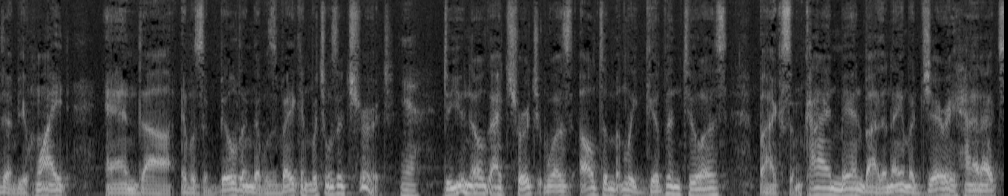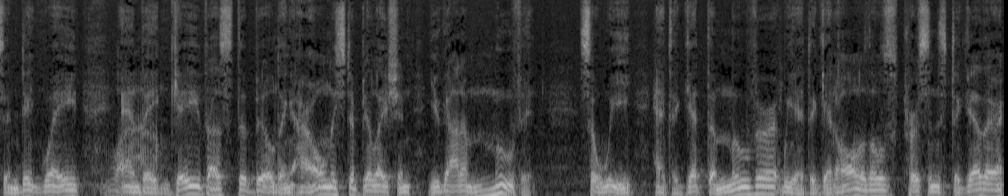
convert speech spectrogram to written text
W.W. White, and uh, it was a building that was vacant, which was a church. Yeah. Do you know that church was ultimately given to us by some kind men by the name of Jerry Haddocks and Dick Wade? And they gave us the building. Our only stipulation, you got to move it. So we had to get the mover, we had to get all of those persons together,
